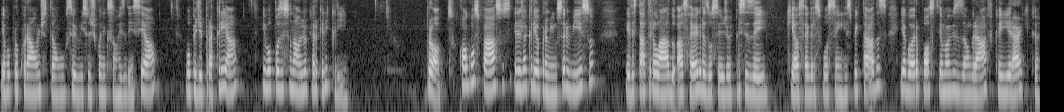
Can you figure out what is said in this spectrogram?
Eu vou procurar onde estão os serviços de conexão residencial, vou pedir para criar e vou posicionar onde eu quero que ele crie. Pronto, com alguns passos ele já criou para mim um serviço, ele está atrelado às regras, ou seja, eu precisei que as regras fossem respeitadas e agora eu posso ter uma visão gráfica e hierárquica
